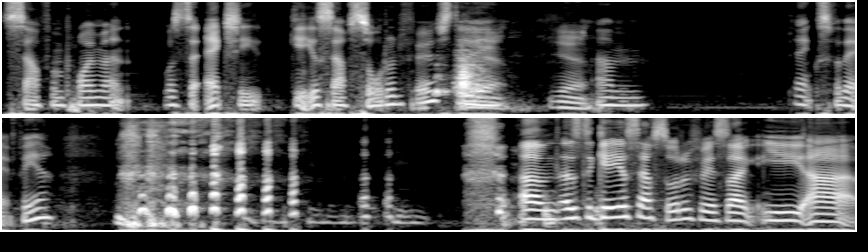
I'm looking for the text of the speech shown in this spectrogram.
self employment was to actually get yourself sorted first. Yeah, yeah. Um, thanks for that, Fear. um, is to get yourself sorted first. Like you, uh,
